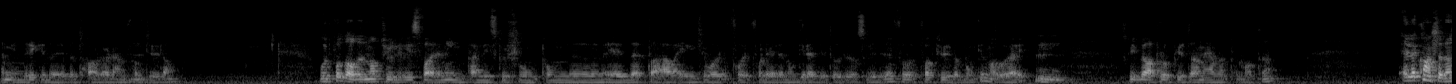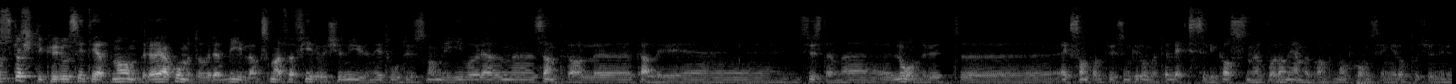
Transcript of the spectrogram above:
med mindre ikke dere betaler den fakturaen. Hvorpå da det naturligvis var en intern diskusjon på om det, dette her egentlig var for fordele noen kreditorer osv. For fakturabunken var jo høy. Mm. Så vi bare plukke ut den ene, på en måte. Eller kanskje den største kuriositeten av andre. Jeg har kommet over et bilag som er fra 24.6.2009, hvor en eh, sentral Cali-systemet eh, låner ut x antall tusen kroner til veksel i kassene foran hjemmekampen mot Kongsvinger 28.6.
